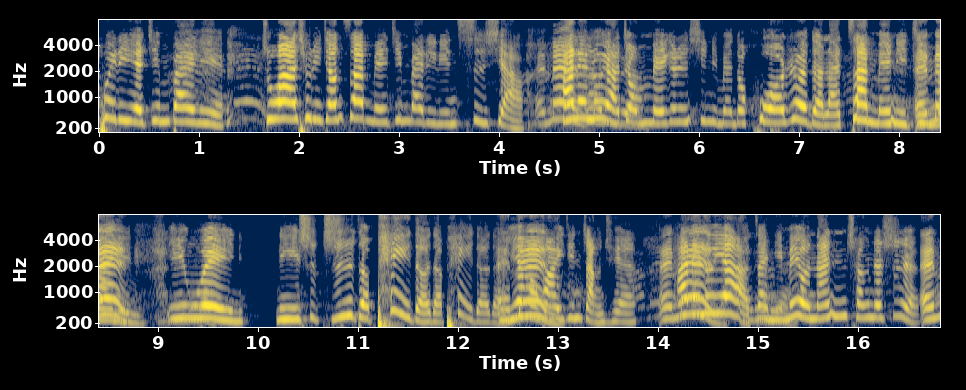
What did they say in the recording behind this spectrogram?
会里也敬拜你。主啊，求你将赞美敬拜的灵赐下。哈利路亚，叫我们每个人心里面都火热的来赞美你、敬拜你，因为你是值得、配得的、配得的。耶和华已经掌权。哈利路亚，在你没有难成的事。阿门。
